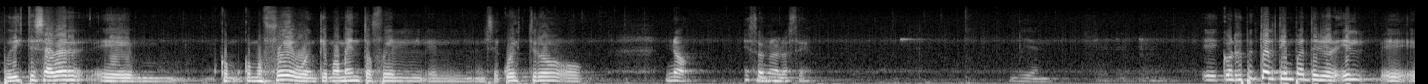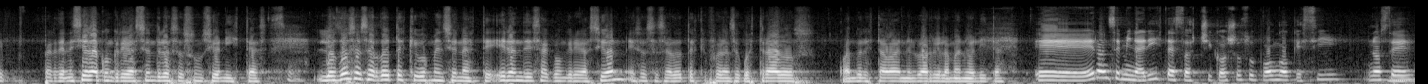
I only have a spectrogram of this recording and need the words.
pudiste saber eh, cómo, cómo fue o en qué momento fue el, el- el secuestro? O... no, eso no lo sé. Bien. Eh, con respecto al tiempo anterior, él eh, eh, pertenecía a la congregación de los asuncionistas. Sí. Los dos sacerdotes que vos mencionaste, ¿eran de esa congregación, esos sacerdotes que fueron secuestrados cuando él estaba en el barrio La Manuelita? Eh, ¿Eran seminaristas esos chicos? Yo supongo que sí, no sé.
